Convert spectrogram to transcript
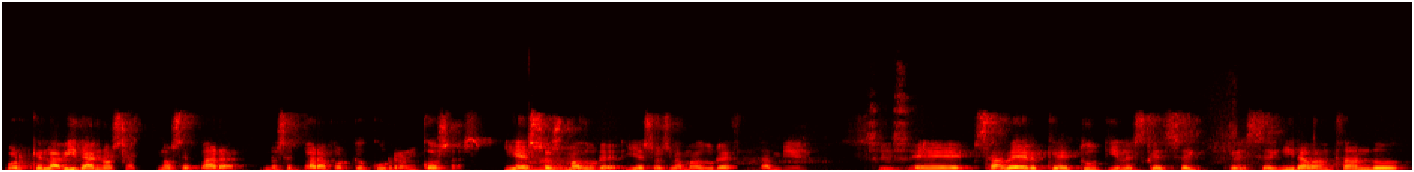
Porque la vida no se, no se para, no se para porque ocurran cosas. Y eso es madurez, y eso es la madurez también. Eh, saber que tú tienes que, seguir avanzando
